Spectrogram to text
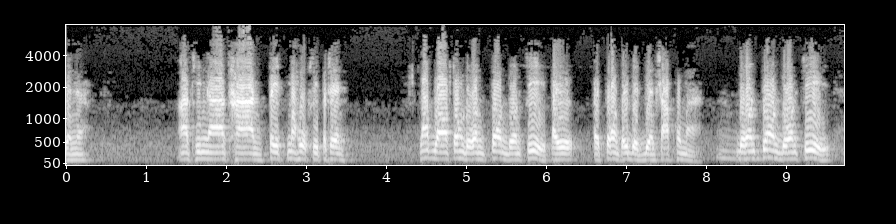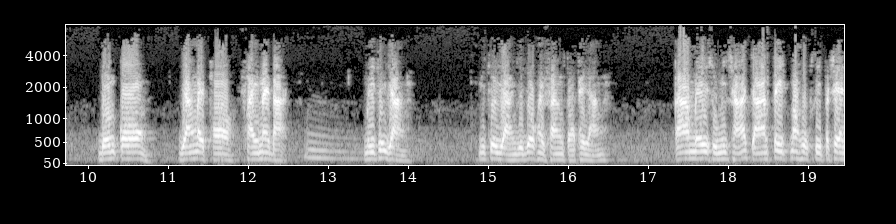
กันนะอาทินาทานติดมาหกสิบเปอร์เซ็นรับรองต้องโดนปล้นโดนจี้ไปไปปล้นไปเบียดเบียนทรัพย์เข้ามาอืม โดนปล้นโดนจี้โดนโกงยังไม่พอไฟไม่บาดอืมมีตัวอย่าง มีตัวอย่างจะยกให้ฟังต่อภายหลัง กาเมสุมิชาจารติดมาหกสิบเปอร์เซ็น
